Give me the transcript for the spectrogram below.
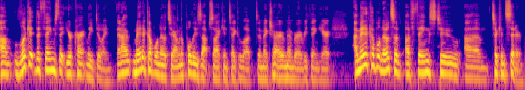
Um, look at the things that you're currently doing. And I made a couple notes here. I'm going to pull these up so I can take a look to make sure I remember everything here. I made a couple notes of, of things to um, to consider.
